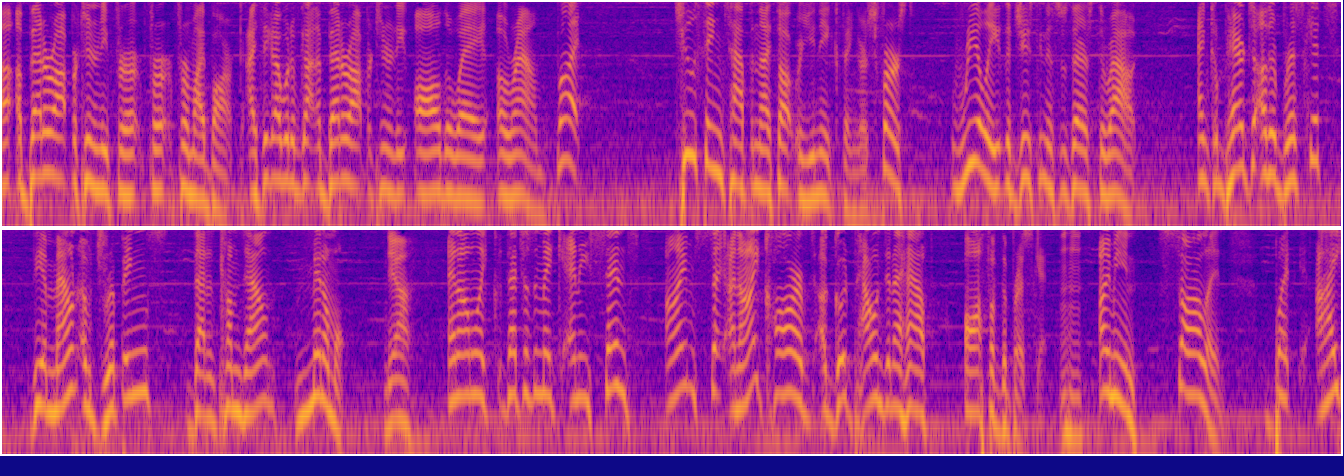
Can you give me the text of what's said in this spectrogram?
a, a better opportunity for, for, for my bark. I think I would have gotten a better opportunity all the way around. But two things happened that I thought were unique, Fingers. First, really, the juiciness was there throughout. And compared to other briskets, the amount of drippings that had come down, minimal. Yeah. And I'm like, that doesn't make any sense. I'm say, and I carved a good pound and a half off of the brisket. Mm-hmm. I mean, solid. But I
